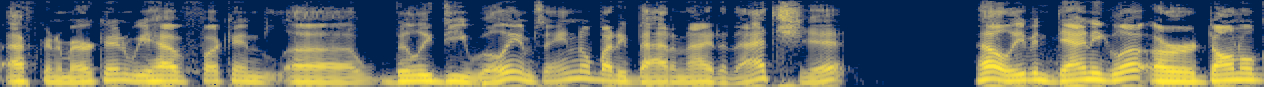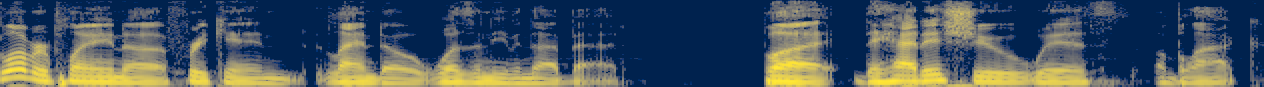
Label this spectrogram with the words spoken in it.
African American. We have fucking uh, Billy Dee Williams. Ain't nobody bat an eye to that shit. Hell, even Danny Glover or Donald Glover playing uh, freaking Lando wasn't even that bad. But they had issue with a black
